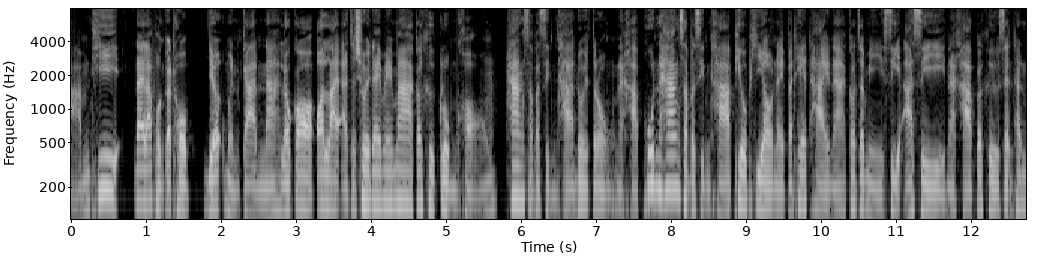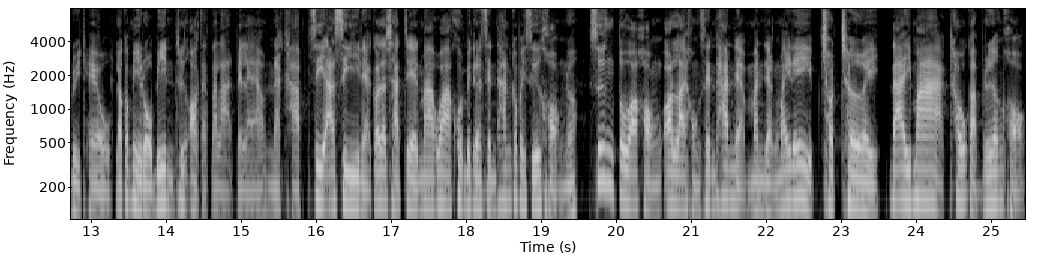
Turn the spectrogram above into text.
3 ที่ได้รับผลกระทบ เยอะเหมือนกันนะ แล้วก็ออนไลน์อาจจะช่วยได้ไม่มากก็คือกลุ่มของห้างสรรพสินค้าโดยตรงนะครับหุ้นห้างสรรพสินค้าเพียวๆ ในประเทศไทยนะ ก็จะมี CRC นะครับก็คือ Central Retail แล้วก็มี Robin ซึ่งออกจากตลาดไปแล้วนะครับ CRC เนี่ยก็จะชัดเจนมากว่าคนไปเดินเซ็นทัลก็ไปซื้อของเนอะซึ่งตัวของออนไลน์ของเซ็นทัลเนี่ยมันยังไม่ได้ชดเชยได้มากเท่ากับเรื่องของ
